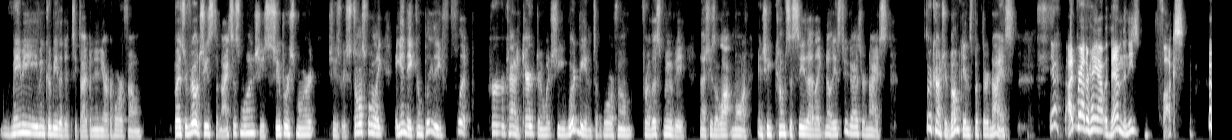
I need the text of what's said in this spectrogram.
Maybe even could be the ditzy type in any other horror film. But it's revealed she's the nicest one. She's super smart. She's resourceful. Like again, they completely flip her kind of character in what she would be in a horror film for this movie. That she's a lot more, and she comes to see that like, no, these two guys are nice. They're country bumpkins, but they're nice. Yeah, I'd rather hang out with them than these fucks.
